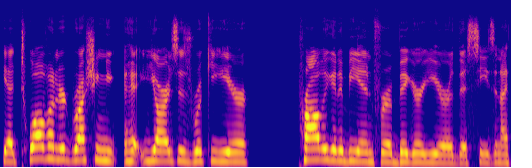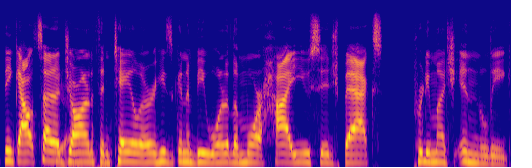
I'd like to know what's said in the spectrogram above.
He had 1,200 rushing uh, yards his rookie year. Probably going to be in for a bigger year this season. I think outside of Yeah. Jonathan Taylor, he's going to be one of the more high usage backs pretty much in the league.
